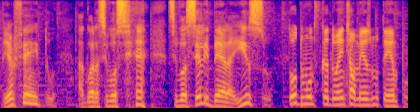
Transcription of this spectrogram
Perfeito. Agora, se você, se você libera isso. Todo mundo fica doente ao mesmo tempo.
